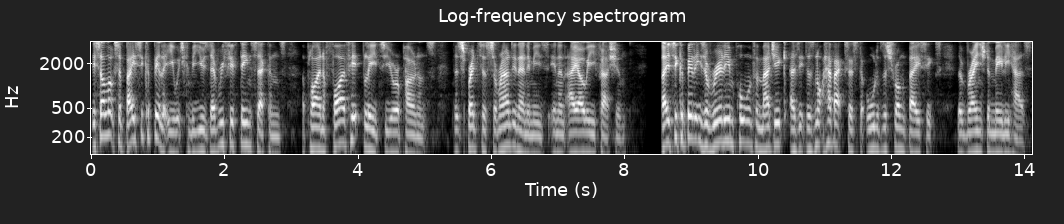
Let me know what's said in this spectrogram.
This unlocks a basic ability which can be used every 15 seconds, applying a 5 hit bleed to your opponents that spreads to surrounding enemies in an AoE fashion. Basic abilities are really important for magic as it does not have access to all of the strong basics that ranged and melee has.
